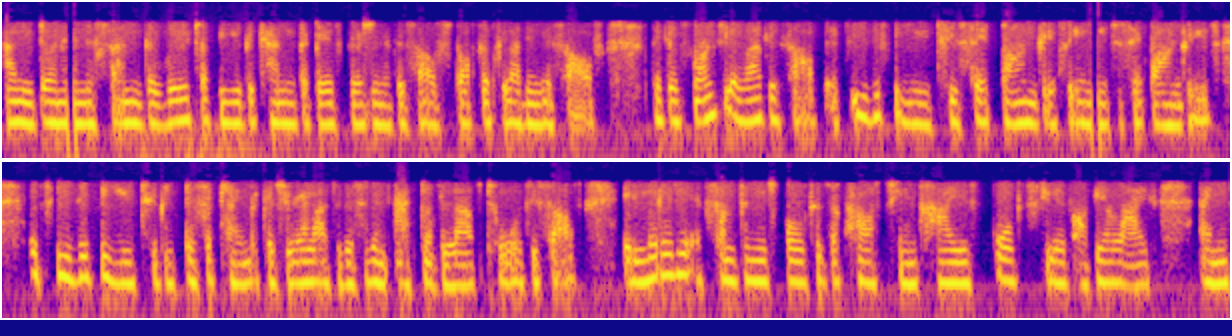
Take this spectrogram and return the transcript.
and we don't understand the root of you becoming the best version of yourself. Start with loving yourself. Because once you love yourself, it's easy for you to set boundaries where you need to set boundaries. It's easy for you to be disciplined because you realize that this is an act of love towards yourself. It literally, it's something which filters across the entire, all spheres of your life. And it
